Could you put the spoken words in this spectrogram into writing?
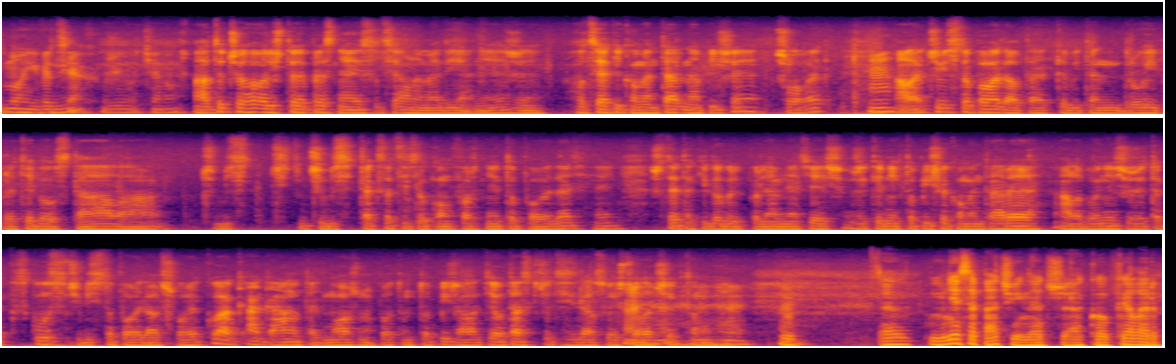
v mnohých veciach v živote. No. A to, čo hovoríš, to je presne aj sociálne médiá, nie? Že hociaký komentár napíše človek, hm. ale či by si to povedal tak, keby ten druhý pre tebou stál a či by, či, či by si tak sa cítil komfortne to povedať. Hej? Že to je taký dobrý podľa mňa tiež, že keď niekto píše komentáre alebo niečo, že tak skús, či by si to povedal človeku. Ak, ak áno, tak možno potom to píš, ale tie otázky, čo ty si dal, sú ešte aj, lepšie aj, k tomu. Aj, aj. Hm. Mne sa páči ináč, ako Keller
